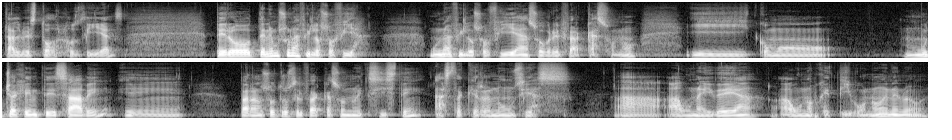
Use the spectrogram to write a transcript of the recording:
tal vez todos los días. Pero tenemos una filosofía, una filosofía sobre el fracaso, ¿no? Y como mucha gente sabe, eh, para nosotros el fracaso no existe hasta que renuncias a, una idea, a un objetivo. ¿no?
